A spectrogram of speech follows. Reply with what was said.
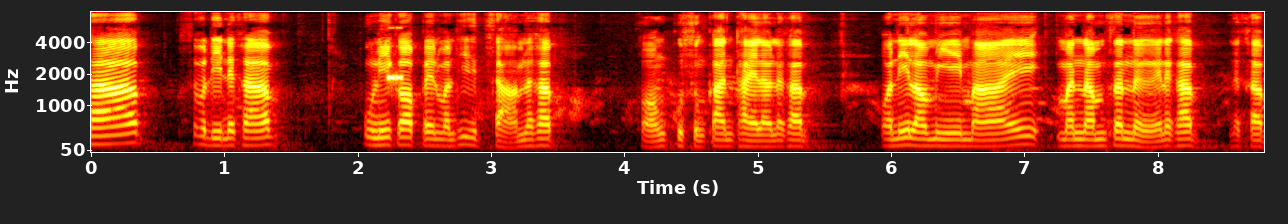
ครับ สวัสดีนะครับ พรุ่งนี้ก็เป็นวันที่ 13 นะครับ ของกุศลสงการไทยแล้วนะครับ วันนี้เรามีไม้มานำเสนอนะครับนะครับ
